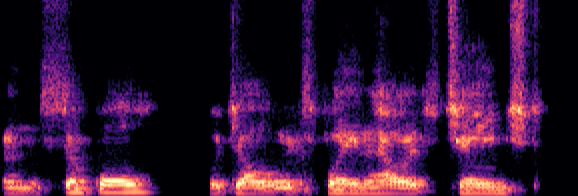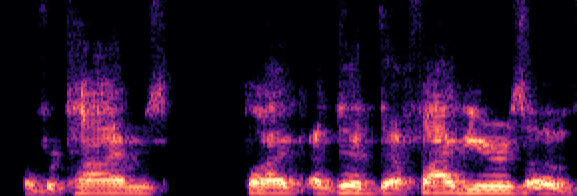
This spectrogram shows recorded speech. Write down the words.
and simple, which I'll explain how it's changed over times So I, I did uh, five years of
